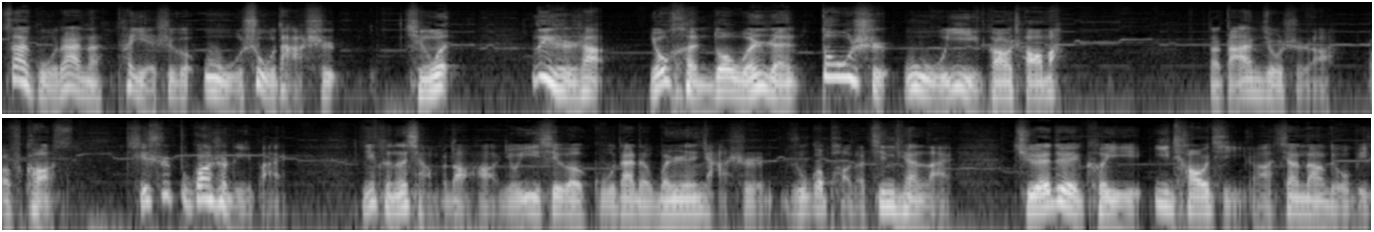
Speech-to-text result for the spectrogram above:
在古代呢，他也是个武术大师。请问，历史上有很多文人都是武艺高超吗？那答案就是啊，of course。其实不光是李白，你可能想不到哈，有一些个古代的文人雅士，如果跑到今天来，绝对可以一挑几啊，相当牛逼。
